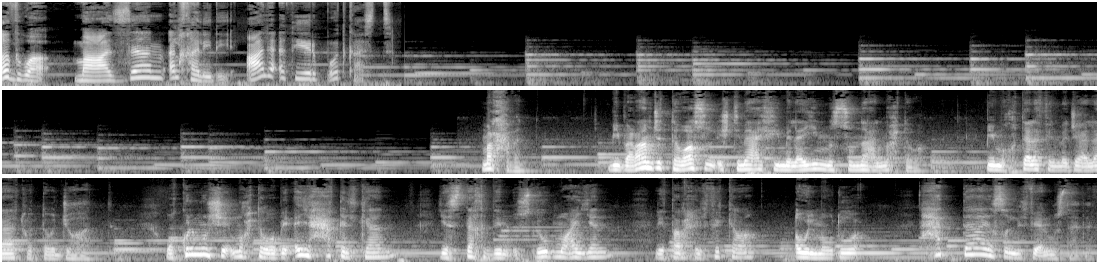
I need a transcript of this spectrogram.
أضواء مع عزام الخالدي على أثير بودكاست. مرحبا. ببرامج التواصل الاجتماعي في ملايين من صناع المحتوى بمختلف المجالات والتوجهات. وكل منشئ محتوى بأي حقل كان يستخدم أسلوب معين لطرح الفكرة أو الموضوع حتى يصل للفئة المستهدفة.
